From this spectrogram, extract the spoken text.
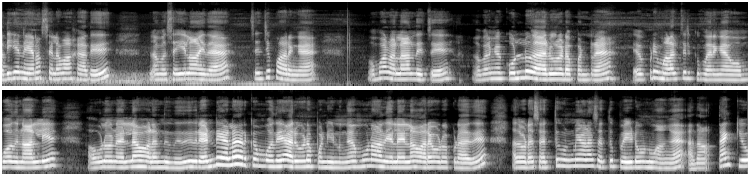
அதிக நேரம் செலவாகாது. நம்ம செய்யலாம் இதை. செஞ்சு பாருங்கள் ரொம்ப நல்லா இருந்துச்சு. அப்புறங்க கொள்ளு அறுவடை பண்ணுறேன் எப்படி முளைச்சிருக்கு பாருங்கள் ஒம்பது நாள்லேயே அவ்வளோ நல்லா வளர்ந்துருந்தது. இது ரெண்டு இலை இருக்கும் போதே அறுவடை பண்ணிடணுங்க. மூணாவது இலையெல்லாம் வர விடக்கூடாது. அதோடய சத்து உண்மையான சத்து போயிடும்னுவாங்க. அதான். தேங்க்யூ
